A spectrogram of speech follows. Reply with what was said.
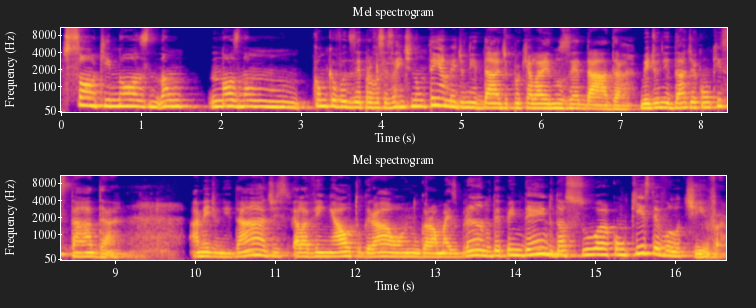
Só que nós não nós não, como que eu vou dizer para vocês, a gente não tem a mediunidade porque ela nos é dada. Mediunidade é conquistada. A mediunidade, ela vem em alto grau ou um grau mais brando, dependendo da sua conquista evolutiva.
